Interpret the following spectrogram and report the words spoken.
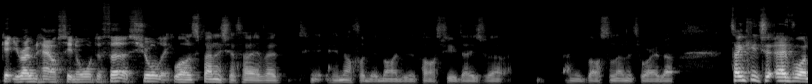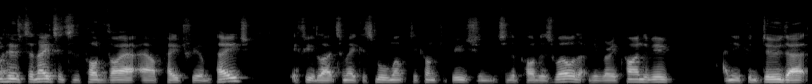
get your own house in order first, surely. Well, Spanish have had enough on their mind in the past few days without having Barcelona to worry about. Thank you to everyone who's donated to the pod via our Patreon page. If you'd like to make a small monthly contribution to the pod as well, that'd be very kind of you. And you can do that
